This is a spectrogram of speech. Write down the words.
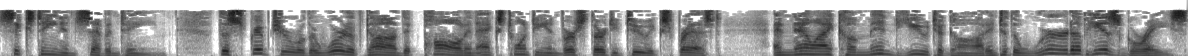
16 and 17. The scripture or the word of God that Paul in Acts 20 and verse 32 expressed, and now I commend you to God and to the word of His grace,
